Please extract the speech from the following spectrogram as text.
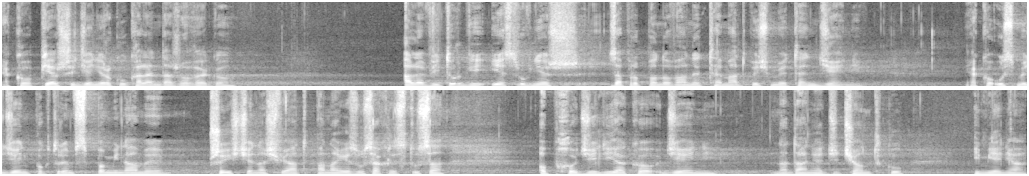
Jako pierwszy dzień roku kalendarzowego, ale w liturgii jest również zaproponowany temat, byśmy ten dzień, jako ósmy dzień, po którym wspominamy przyjście na świat Pana Jezusa Chrystusa, obchodzili jako dzień nadania dzieciątku imienia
